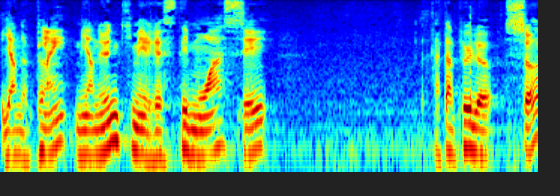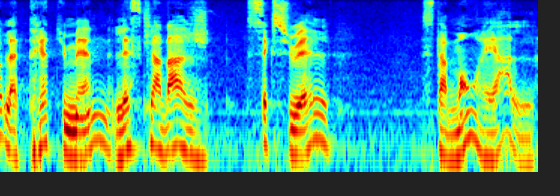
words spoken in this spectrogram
il y en a plein, mais il y en a une qui m'est restée, moi, c'est. Attends un peu là. Ça, la traite humaine, l'esclavage sexuel, c'est à Montréal.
